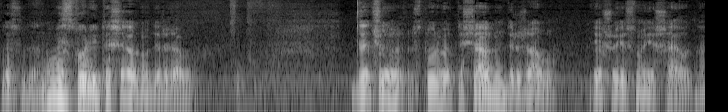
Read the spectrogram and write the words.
туди-сюди. Ну, ви створюєте ще одну державу. Для чого створювати ще одну державу, якщо існує ще одна,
